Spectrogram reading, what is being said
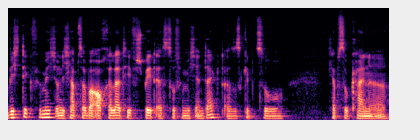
wichtig für mich und ich habe es aber auch relativ spät erst so für mich entdeckt. Also es gibt so, ich habe so keine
